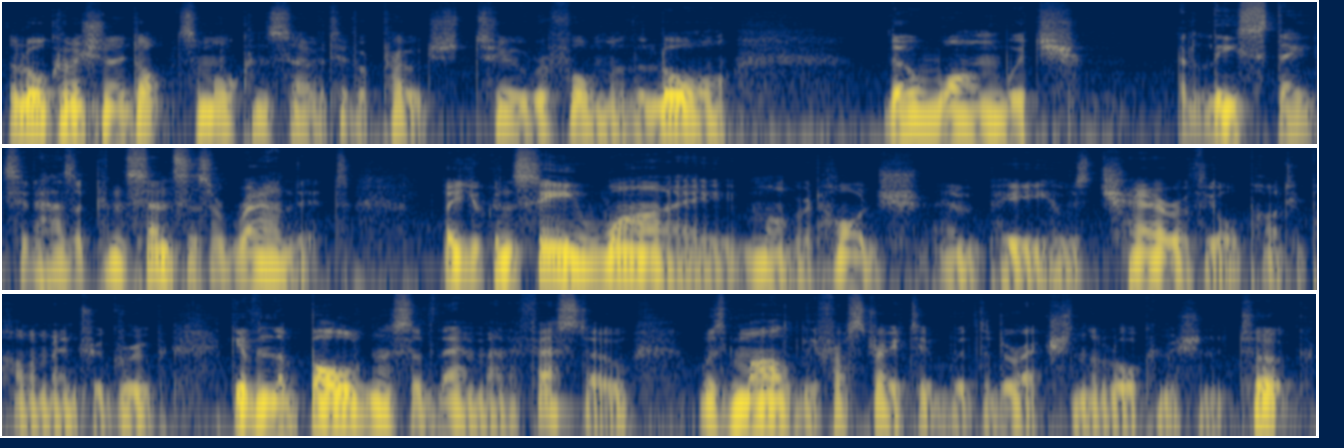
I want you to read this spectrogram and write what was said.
the Law Commission adopts a more conservative approach to reform of the law, though one which at least states it has a consensus around it but you can see why Margaret Hodge, MP, who was chair of the All Party Parliamentary Group, given the boldness of their manifesto, was mildly frustrated with the direction the Law Commission took.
